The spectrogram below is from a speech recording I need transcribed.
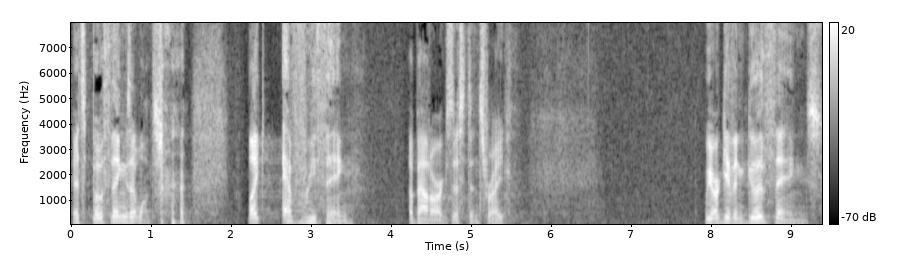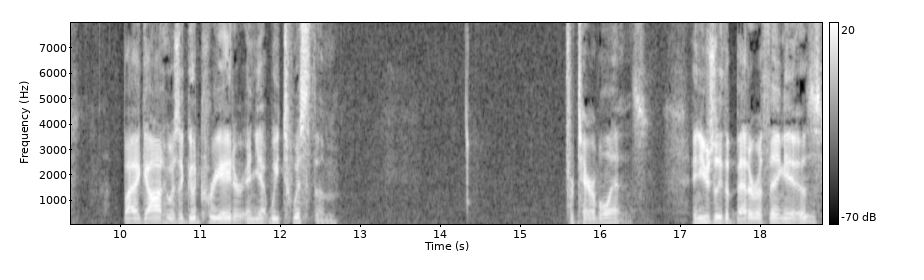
It's both things at once. like everything about our existence, right? We are given good things by a God who is a good creator, and yet we twist them for terrible ends. And usually, the better a thing is,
